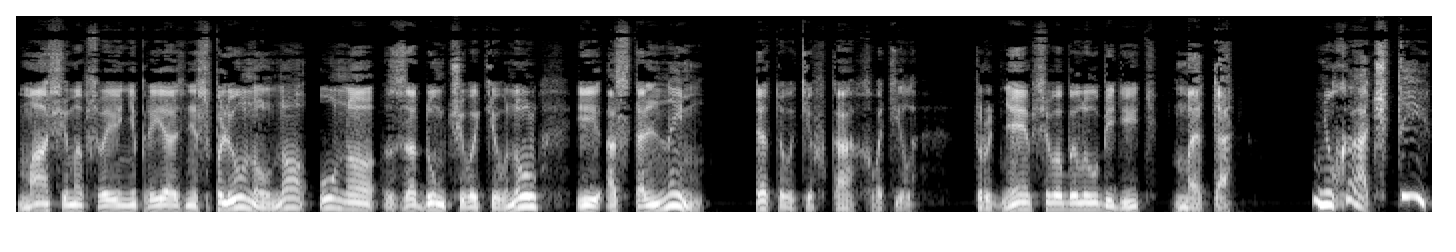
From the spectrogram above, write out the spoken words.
Масима в своей неприязни сплюнул, но Уно задумчиво кивнул, и остальным этого кивка хватило. Труднее всего было убедить Мэтта. — Нюхач, ты?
